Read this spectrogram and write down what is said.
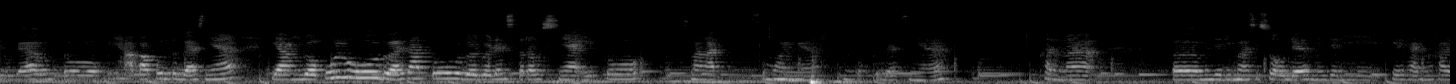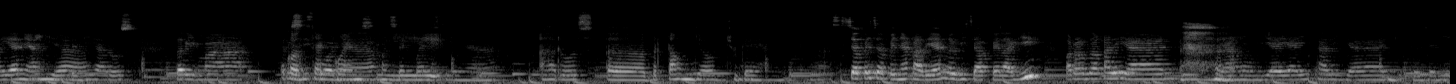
juga untuk ya apa pun tugasnya. Yang 20, 21, 22 dan seterusnya itu semangat semuanya untuk tugasnya. Karena eh, menjadi mahasiswa udah menjadi pilihan kalian ya. Iya. jadi harus terima Konsekuensi. konsekuensinya. Harus eh, bertanggung jawab juga ya. Karena secapek-capeknya kalian lebih capek lagi orang tua kalian yang membiayai kalian gitu. Jadi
